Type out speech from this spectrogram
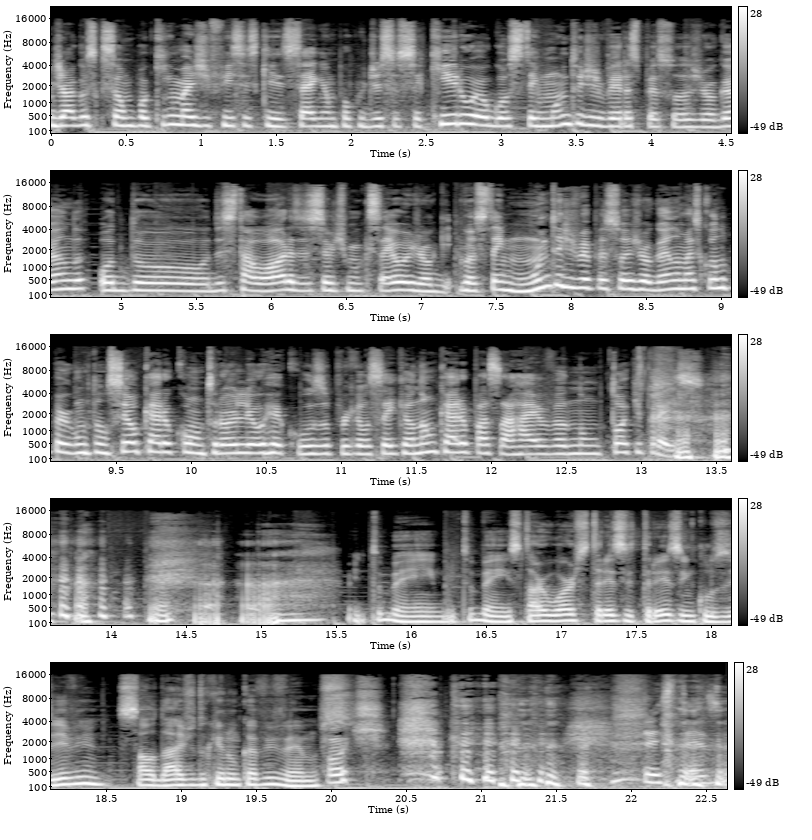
jogos que são um pouquinho mais difíceis, que seguem um pouco disso, Sekiro, eu gostei muito de ver as pessoas jogando. O do, do Star Wars, esse último que saiu, eu joguei. Gostei muito de ver pessoas jogando, mas quando perguntam se eu quero controle, eu recuso, porque eu sei que eu não quero passar raiva, eu não tô aqui pra isso. Muito bem, muito bem. Star Wars 1313, inclusive, saudade do que nunca vivemos. Poxa. Tristeza.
